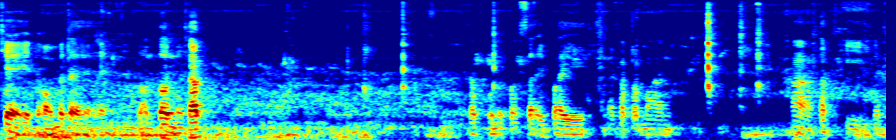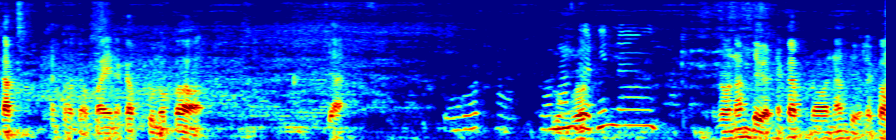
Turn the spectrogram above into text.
แช่เห็ดหอมมาแต่ตอนต้นนะครับ ครับคุณนกก็ใส่ไปนะครับประมาณ5ทัพพีนะครับ ขั้นตอนต่อไปนะครับ คุณนกก็จะปรุงรสค่ะรอปรุงน้ำรสเดือดนิดนึงรอน้ำเดือดนะครับ รอน้ำเดือดแล้วก็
